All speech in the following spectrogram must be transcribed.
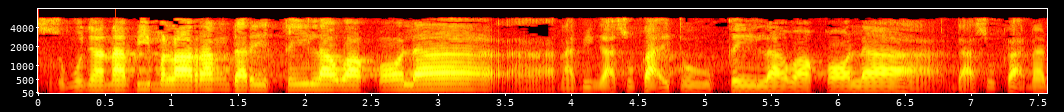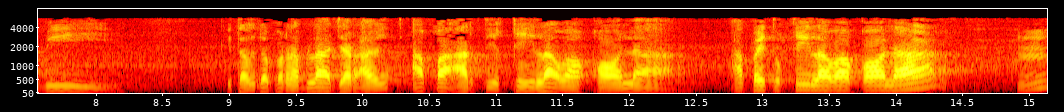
Sesungguhnya Nabi melarang dari qila wa qala. Nah, Nabi enggak suka itu qila wa qala, enggak suka Nabi. Kita sudah pernah belajar apa arti qila wa qala. Apa itu qila wa qala? Hmm?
